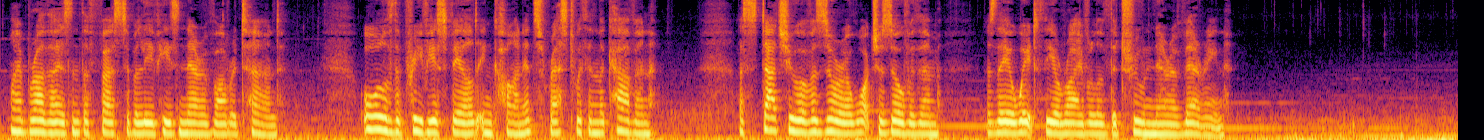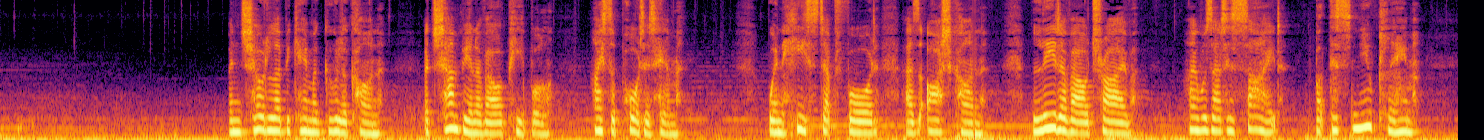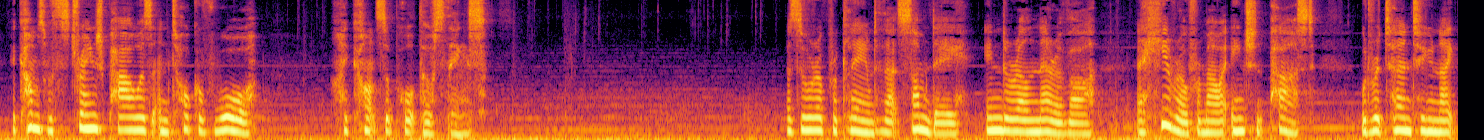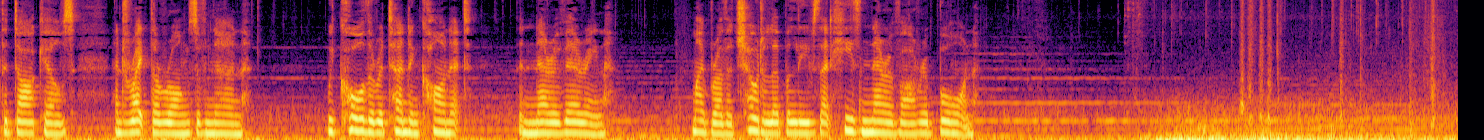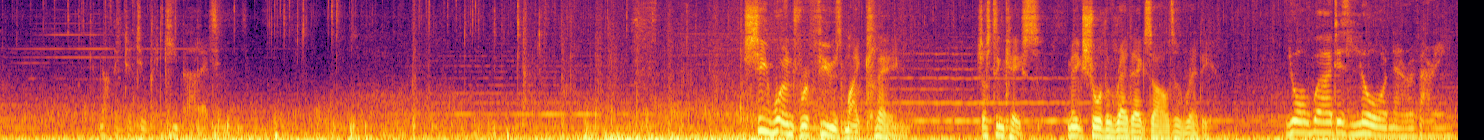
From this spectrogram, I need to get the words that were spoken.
My brother isn't the first to believe he's Nerevar returned. All of the previous failed incarnates rest within the cavern. A statue of Azura watches over them as they await the arrival of the true Nerevarine. When Chodala became a Gulakhan, a champion of our people, I supported him. When he stepped forward as Ashkan, leader of our tribe, I was at his side. But this new claim, it comes with strange powers and talk of war. I can't support those things. Azura proclaimed that someday, Indoril Nerevar, a hero from our ancient past, would return to unite the Dark Elves and right the wrongs of Nirn. We call the returned incarnate the Nerevarine. My brother Chodala believes that he's Nerevar reborn. She won't refuse my claim. Just in case, make sure the Red Exiles are ready. Your word is law, Nerevarine.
